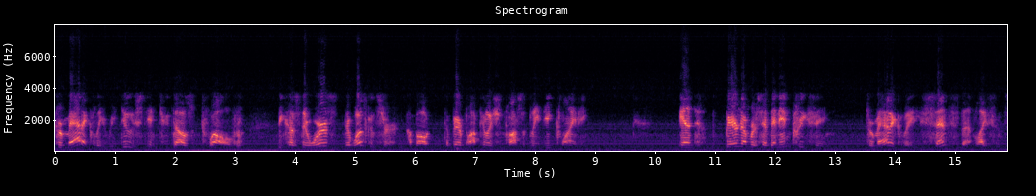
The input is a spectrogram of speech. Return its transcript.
dramatically reduced in 2012 because there was there was concern about the bear population possibly declining, and bear numbers have been increasing dramatically since that license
